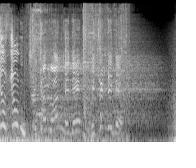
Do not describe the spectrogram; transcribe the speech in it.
diyorsun? Yeter lan dedi. Yeter dedi.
